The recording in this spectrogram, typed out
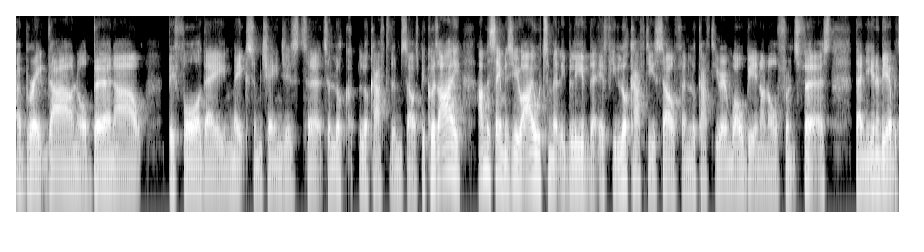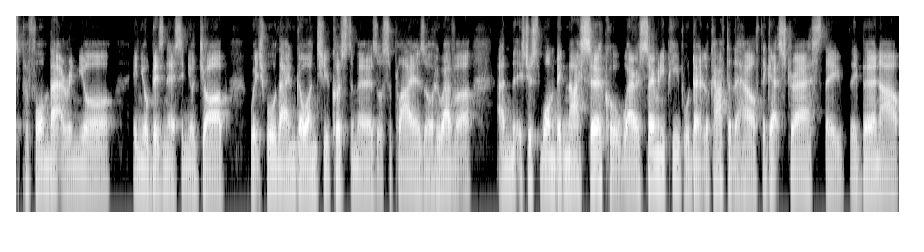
a breakdown or burnout before they make some changes to to look look after themselves. Because i i'm the same as you. I ultimately believe that if you look after yourself and look after your own well-being on all fronts first then you're going to be able to perform better in your in your business in your job which will then go on to your customers or suppliers or whoever. And it's just one big nice circle whereas so many people don't look after their health. They get stressed they they burn out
